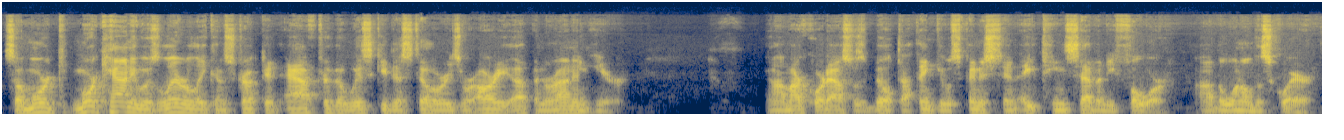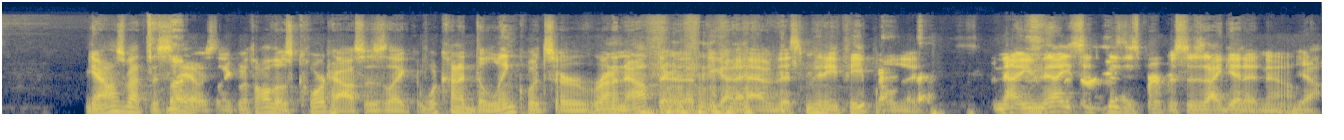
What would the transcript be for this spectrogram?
So Moore Moore County was literally constructed after the whiskey distilleries were already up and running here. Um, our courthouse was built, I think it was finished in 1874, uh, the one on the square. Yeah, I was about to say, but, I was like, with all those courthouses, like, what kind of delinquents are running out there that you got to have this many people? That now you now you see business purposes. I get it now. Yeah,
